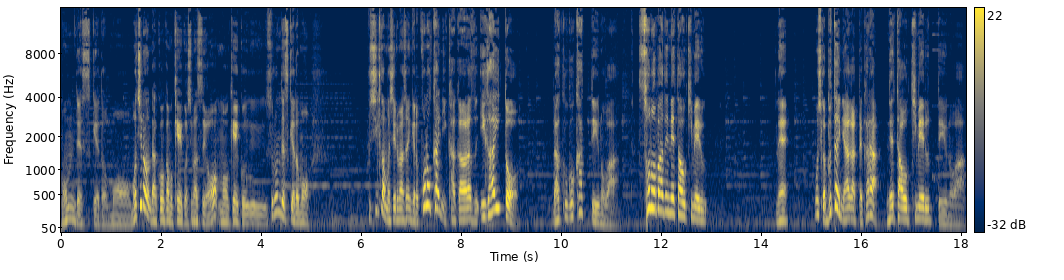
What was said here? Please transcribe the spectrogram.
もんですけどももちろん落語家も稽古しますよ。もう稽古するんですけども不思議かもしれませんけど、この回に関わらず意外と落語家っていうのは、その場でネタを決める。ね。もしくは舞台に上がってからネタを決めるっていうのは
